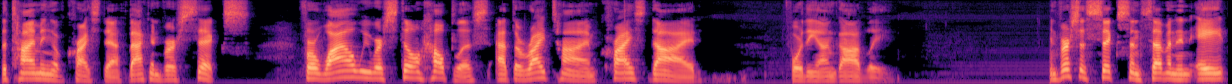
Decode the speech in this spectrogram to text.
The timing of Christ's death. Back in verse 6, for while we were still helpless, at the right time, Christ died for the ungodly. In verses 6 and 7 and 8,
